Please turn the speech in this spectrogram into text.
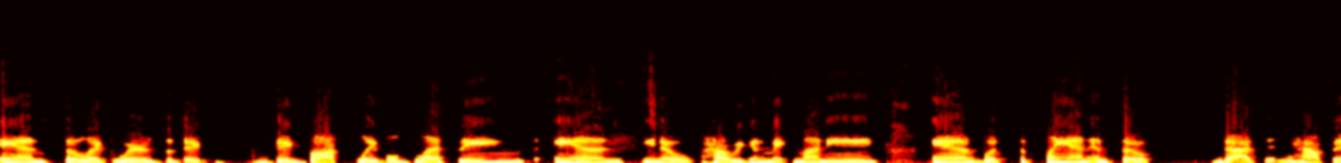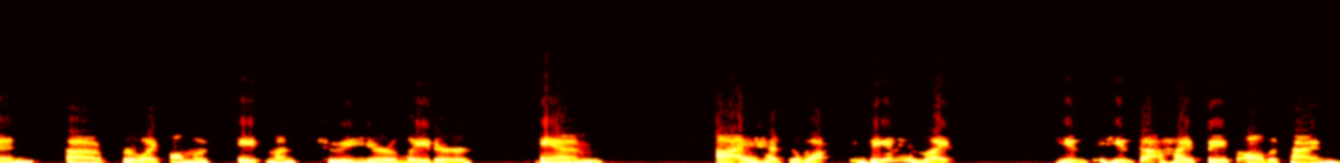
and so like, where's the big, big box labeled blessings, and you know, how are we going to make money, and what's the plan? And so that didn't happen uh, for like almost eight months to a year later, and I had to walk. Danny's like, he's he's got high faith all the time.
